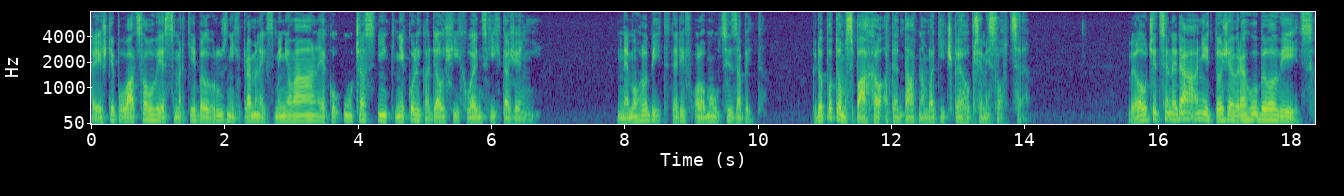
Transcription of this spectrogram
A ještě po Václavově smrti byl v různých pramenech zmiňován jako účastník několika dalších vojenských tažení. Nemohl být tedy v Olomouci zabit. Kdo potom spáchal atentát na mladíčkého přemyslovce? Vyloučit se nedá ani to, že vrahů bylo víc.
